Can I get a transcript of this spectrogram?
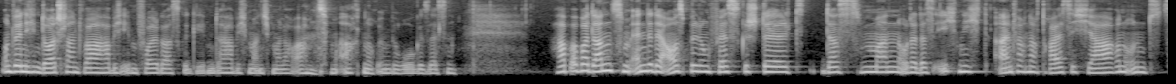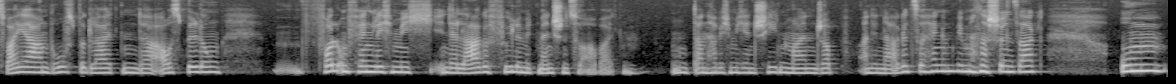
Und wenn ich in Deutschland war, habe ich eben Vollgas gegeben. Da habe ich manchmal auch abends um acht noch im Büro gesessen. Habe aber dann zum Ende der Ausbildung festgestellt, dass man oder dass ich nicht einfach nach 30 Jahren und zwei Jahren berufsbegleitender Ausbildung vollumfänglich mich in der Lage fühle, mit Menschen zu arbeiten. Und dann habe ich mich entschieden, meinen Job an den Nagel zu hängen, wie man so schön sagt, um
